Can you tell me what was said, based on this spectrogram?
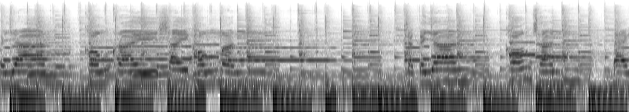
กรยาน ของใครใช่ของมัน จักรยานของฉันแบ่ง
